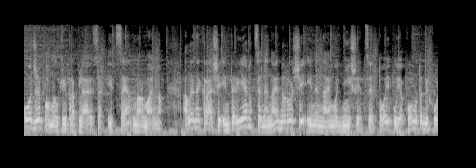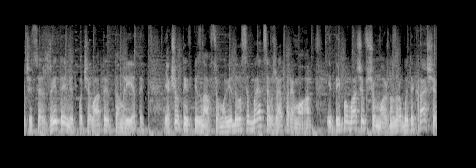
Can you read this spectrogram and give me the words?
Отже, помилки трапляються, і це нормально. Але найкращий інтер'єр це не найдорожчий і не наймодніший. Це той, у якому тобі хочеться жити, відпочивати та мріяти. Якщо ти впізнав в цьому відео себе, це вже перемога. І ти побачив, що можна зробити краще.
